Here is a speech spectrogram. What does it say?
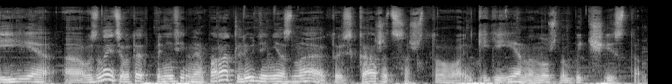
И а, вы знаете, вот этот понятийный аппарат люди не знают. То есть кажется, что гигиена нужно быть чистым.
